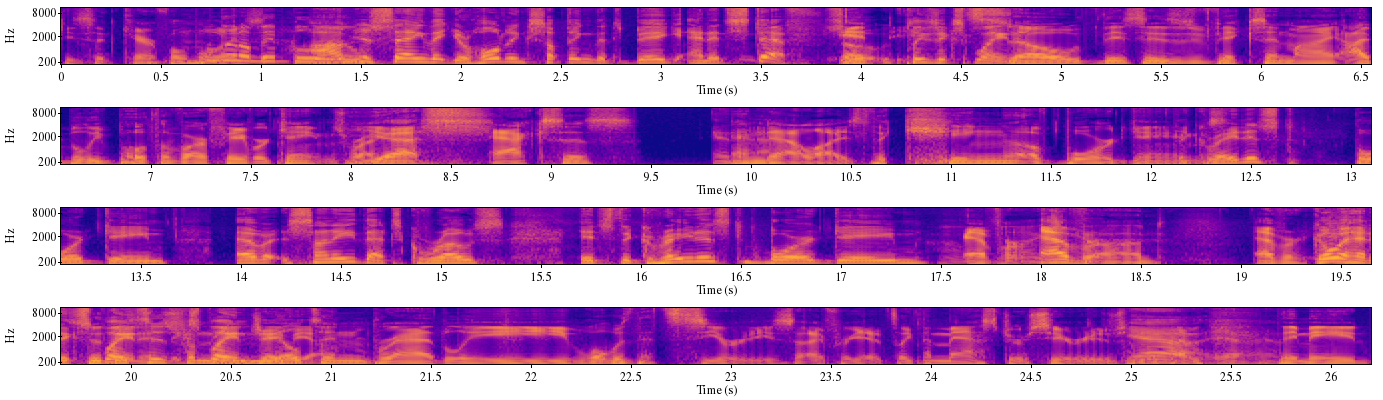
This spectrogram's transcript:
he said, "Careful, mm, A little bit blue. I'm just saying that you're holding something that's big and it's stiff. So It- please explain. it. So this is Vic's and my, I believe, both of our favorite games, right? Yes, Axis And and, Allies, the king of board games. the greatest board game ever. Sonny, that's gross. It's the greatest board game ever. Oh my ever. God. Ever. Go ahead, explain So this it. is from explain the JVL. Milton Bradley. What was that series? I forget. It's like the Master Series. Or Yeah, like that. yeah, yeah. They made.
